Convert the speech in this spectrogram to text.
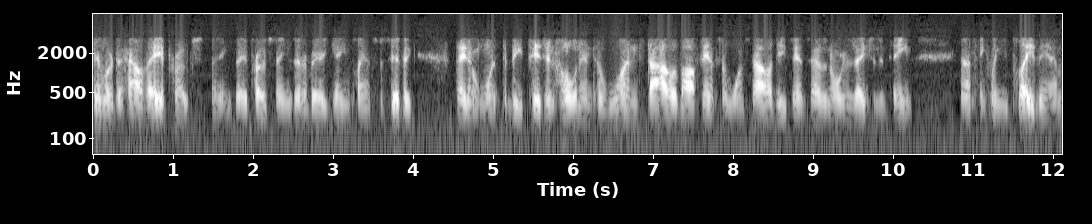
similar to how they approach things. They approach things that are very game plan specific. They don't want to be pigeonholed into one style of offense or one style of defense as an organization and team. And I think when you play them,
